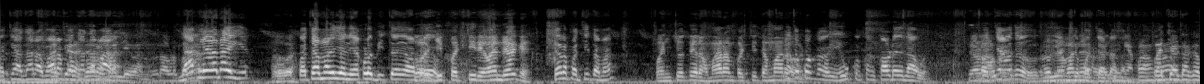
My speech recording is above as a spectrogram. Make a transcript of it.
પચાસ હજાર અમારા પચાસ પચાસ હજાર લાખ લેવાના. આવી ગયા પચાસ મળી જાય નીકળો બીજા આપણે હજી પચી રહેવાની રહ્યા ચાલો પચીસ તમારે. પંચોતેર અમારા ને પચી તમારા એવું કંકાવડે ના હોય. પચાસ પચાસ ટકા. પચાસ ટકા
